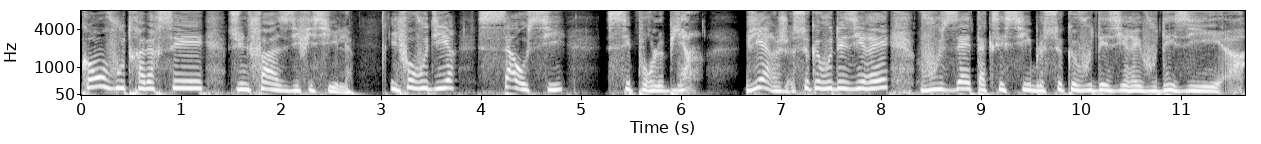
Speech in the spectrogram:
quand vous traversez une phase difficile, il faut vous dire ça aussi, c'est pour le bien. Vierge, ce que vous désirez, vous êtes accessible. Ce que vous désirez, vous désire.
